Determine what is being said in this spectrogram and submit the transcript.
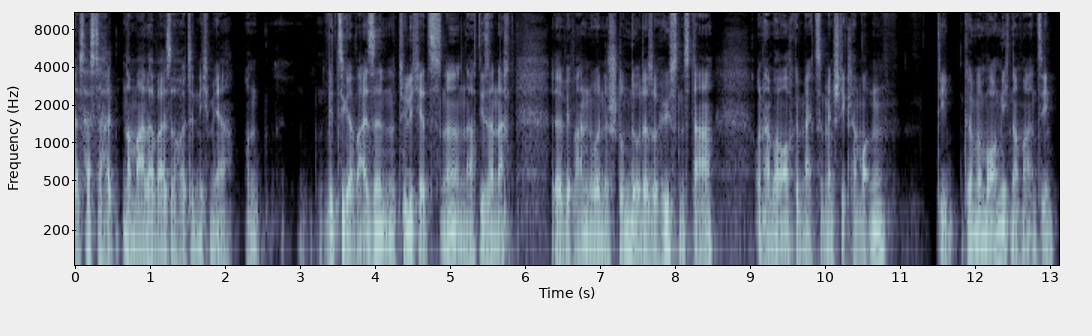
das hast du halt normalerweise heute nicht mehr. Und witzigerweise natürlich jetzt ne, nach dieser Nacht, äh, wir waren nur eine Stunde oder so höchstens da und haben aber auch gemerkt, so Mensch, die Klamotten, die können wir morgen nicht nochmal anziehen.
